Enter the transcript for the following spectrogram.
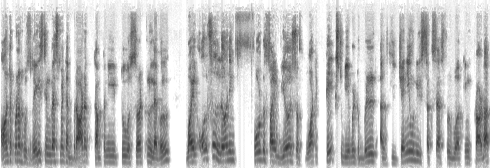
entrepreneur who's raised investment and brought a company to a certain level while also learning four to five years of what it takes to be able to build a genuinely successful working product,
